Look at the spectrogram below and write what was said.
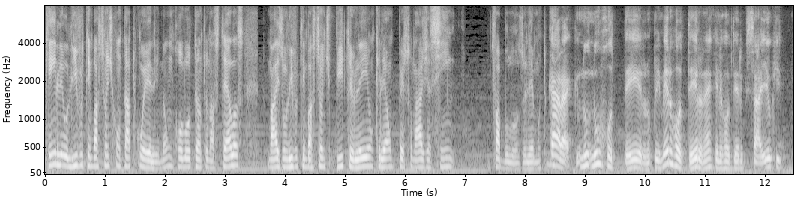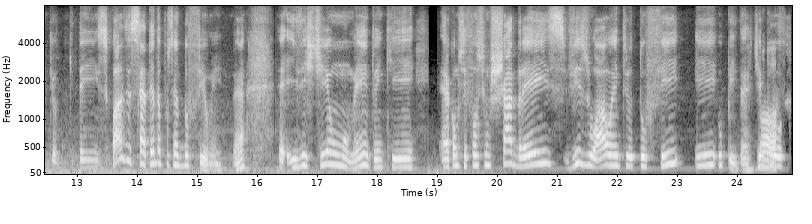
quem lê o livro tem bastante contato com ele. Não rolou tanto nas telas, mas no livro tem bastante Peter. Leiam que ele é um personagem assim fabuloso, ele é muito Cara, no, no, roteiro, no primeiro roteiro, né? Aquele roteiro que saiu, que, que, que tem quase 70% do filme, né? É, existia um momento em que era como se fosse um xadrez visual entre o Tufi e o Peter. Tipo, Nossa.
